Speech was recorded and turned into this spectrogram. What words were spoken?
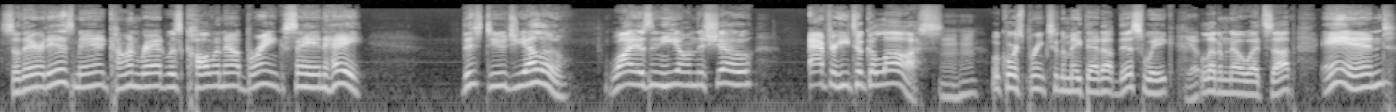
So there it is, man. Conrad was calling out Brink saying, hey, this dude's yellow. Why isn't he on the show after he took a loss? Mm-hmm. Well, of course, Brink's going to make that up this week. Yep. Let him know what's up. And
